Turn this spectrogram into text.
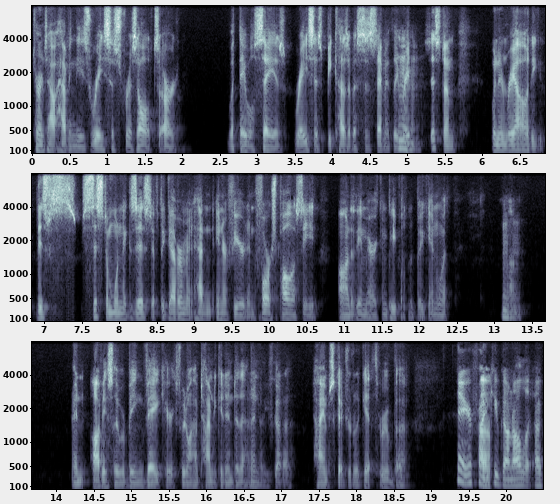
turns out having these racist results are what they will say is racist because of a systemically mm-hmm. racist system. When in reality, this system wouldn't exist if the government hadn't interfered and forced policy onto the American people to begin with. Mm-hmm. Um, and obviously, we're being vague here because we don't have time to get into that. I know you've got a time schedule to get through, but yeah, you're fine. Uh, Keep going. I'll I'll,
